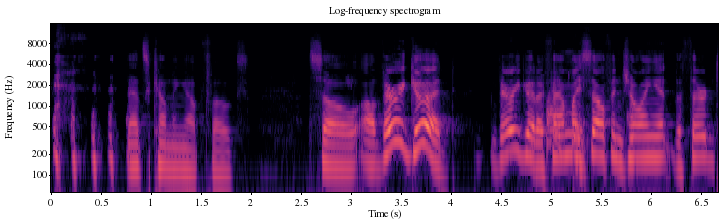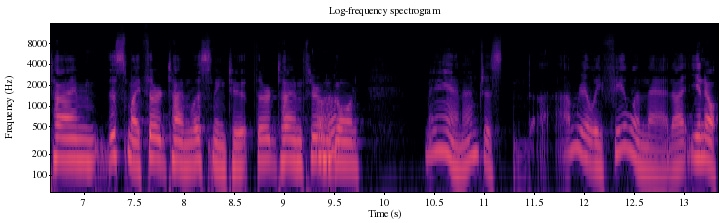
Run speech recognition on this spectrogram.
That's coming up, folks. So uh, very good, very good. I found you. myself enjoying it the third time. This is my third time listening to it. Third time through, I'm Uh-huh. going, man, I'm just, I'm really feeling that. I, you know,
